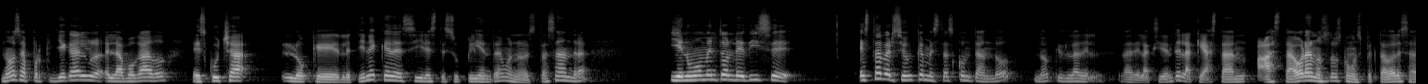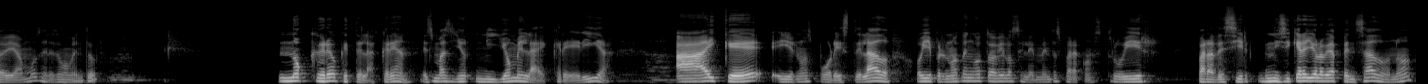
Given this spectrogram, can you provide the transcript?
¿no? O sea, porque llega el, el abogado, escucha lo que le tiene que decir este, su cliente, bueno, esta Sandra, y en un momento le dice, esta versión que me estás contando, ¿no? Que es la del, la del accidente, la que hasta, hasta ahora nosotros como espectadores sabíamos en ese momento, no creo que te la crean. Es más, yo, ni yo me la creería. Hay que irnos por este lado. Oye, pero no tengo todavía los elementos para construir, para decir, ni siquiera yo lo había pensado, ¿no?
